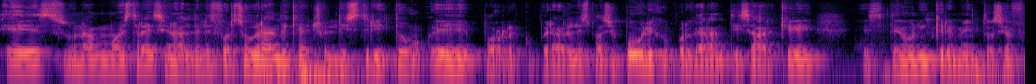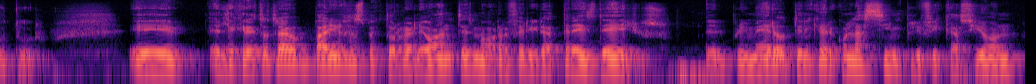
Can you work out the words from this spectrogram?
es una muestra adicional del esfuerzo grande que ha hecho el distrito eh, por recuperar el espacio público y por garantizar que este tenga un incremento hacia futuro. Eh, el decreto trae varios aspectos relevantes, me voy a referir a tres de ellos. El primero tiene que ver con la simplificación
